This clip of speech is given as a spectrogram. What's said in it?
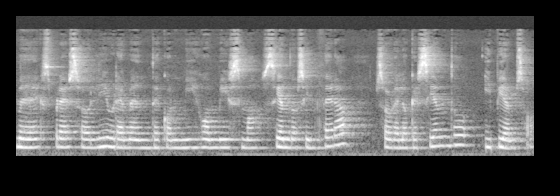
Me expreso libremente conmigo misma, siendo sincera sobre lo que siento y pienso.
